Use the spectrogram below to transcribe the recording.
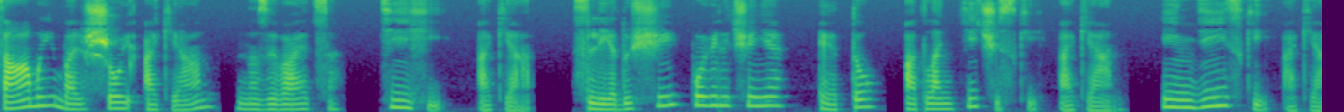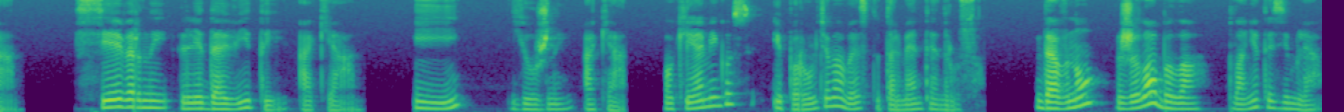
Самый большой океан называется Тихий океан. Следующий по величине – это Атлантический океан, Индийский океан, Северный Ледовитый океан и Южный океан. Окей, amigos, и por última vez totalmente en ruso. Давно жила-была планета Земля,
